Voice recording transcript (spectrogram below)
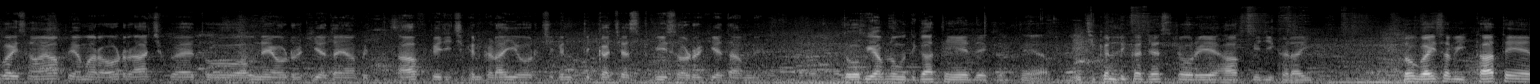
भाई हाँ यहाँ पे हमारा ऑर्डर आ चुका है। तो हमने ऑर्डर किया था यहाँ पे हाफ़ के जी चिकन कढ़ाई और chicken tikka chest piece order किया था हमने। तो अभी आप लोगों को दिखाते हैं, ये देख सकते हैं आप। ये चिकन टिक्का चेस्ट और ये हाफ़ के जी कढ़ाई। तो गाइस अभी खाते हैं।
